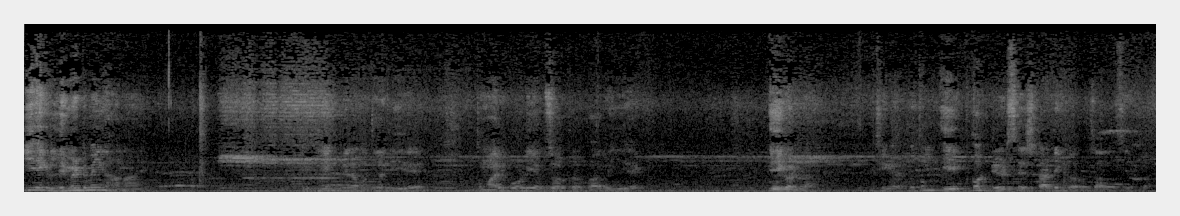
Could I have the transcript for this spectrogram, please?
ये एक लिमिट में ही खाना है। टिफ़िन मेरा मतलब ये तुम्हारी बॉडी एब्जॉर्व कर पा रही है एक अंडा ठीक है? तो तुम एक और डेढ़ से स्टार्टिंग करो ज़्यादा से ज़्यादा।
